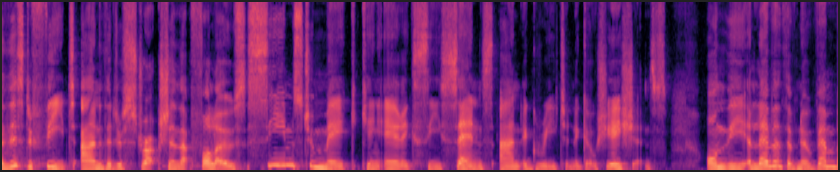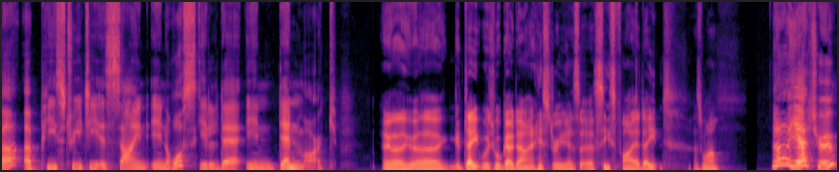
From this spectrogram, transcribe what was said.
This defeat and the destruction that follows seems to make King Eric see sense and agree to negotiations. On the 11th of November, a peace treaty is signed in Roskilde in Denmark. Uh, uh, a date which will go down in history as a ceasefire date as well. Oh, yeah, true.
